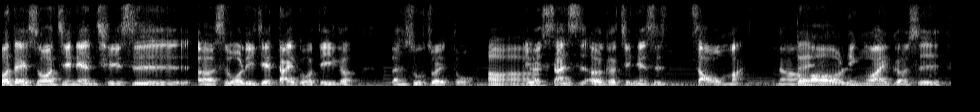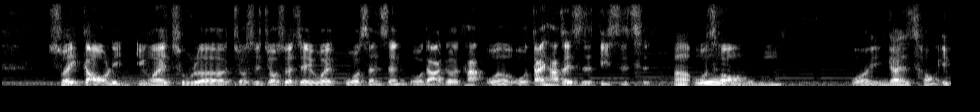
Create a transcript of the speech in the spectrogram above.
我得说，今年骑士呃是我历届带过第一个人数最多，嗯嗯，因为嗯三十二个，今年是招满，然对后另外一个是最高龄，因为除了九十九岁这一位郭生生郭大哥，他我我带他这次是第四次，嗯，我哦。从我应该是从一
